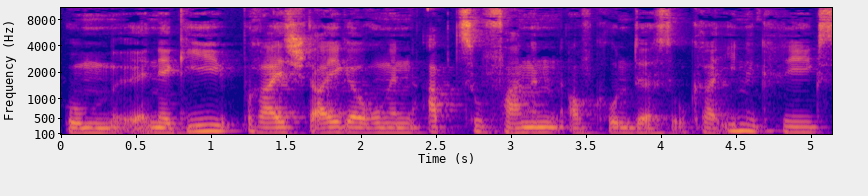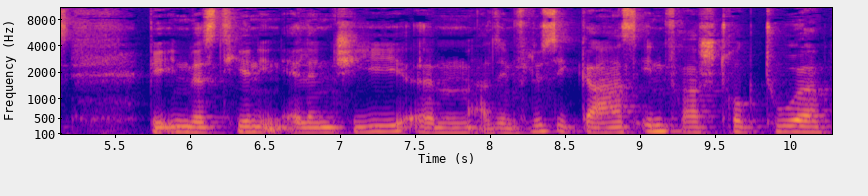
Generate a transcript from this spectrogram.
um Energiepreissteigerungen abzufangen aufgrund des Ukraine-Kriegs. Wir investieren in LNG, ähm, also in Flüssiggasinfrastruktur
